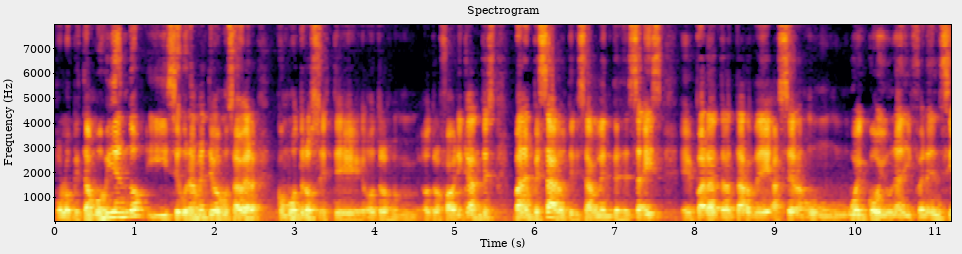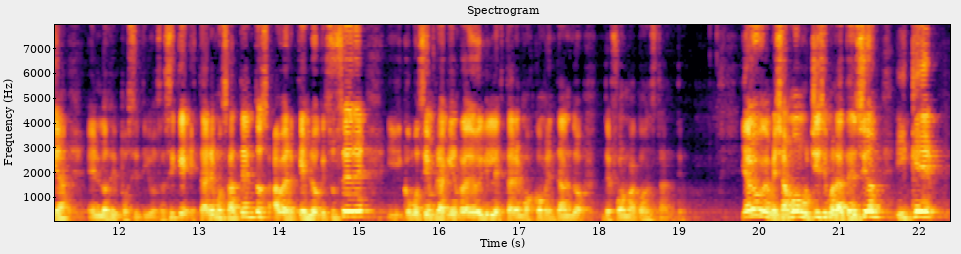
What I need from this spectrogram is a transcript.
por lo que estamos viendo y seguramente vamos a ver como otros, este, otros, otros fabricantes van a empezar a utilizar lentes de 6 eh, para tratar de hacer un, hueco y una diferencia en los dispositivos. Así que estaremos atentos a ver qué es lo que sucede y como siempre aquí en Radio Geek le estaremos comentando de forma constante. Y algo que me llamó muchísimo la atención y que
